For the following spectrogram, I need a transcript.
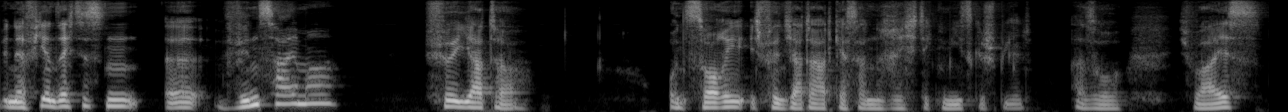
in der 64. Äh, Winsheimer für Jatta. Und sorry, ich finde, Jatta hat gestern richtig mies gespielt. Also ich weiß,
